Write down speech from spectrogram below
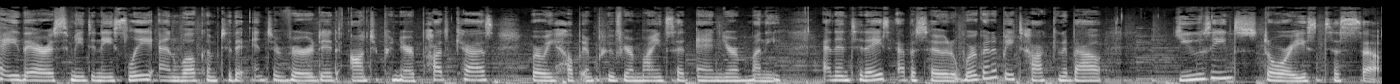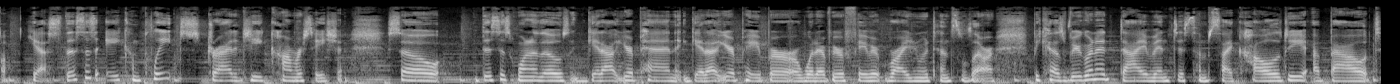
Hey there, it's me, Denise Lee, and welcome to the Introverted Entrepreneur Podcast, where we help improve your mindset and your money. And in today's episode, we're going to be talking about using stories to sell. Yes, this is a complete strategy conversation. So, this is one of those get out your pen, get out your paper, or whatever your favorite writing utensils are, because we're going to dive into some psychology about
